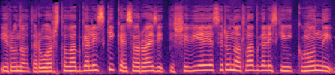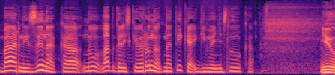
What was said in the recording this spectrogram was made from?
ir runāt ar orstu latgaliski, ka es varu aiziet pie šiviejas, ir runāt latgaliski, mani bērni zina, ka, nu, latgaliski var runāt ne tikai ģimeņas lūkā. Jū,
